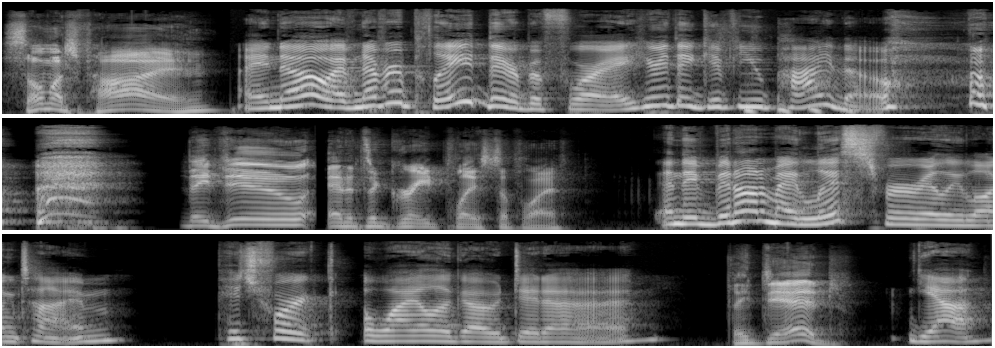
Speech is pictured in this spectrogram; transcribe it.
So much pie. I know. I've never played there before. I hear they give you pie though. They do, and it's a great place to play. and they've been on my list for a really long time. Pitchfork a while ago did a They did. yeah,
